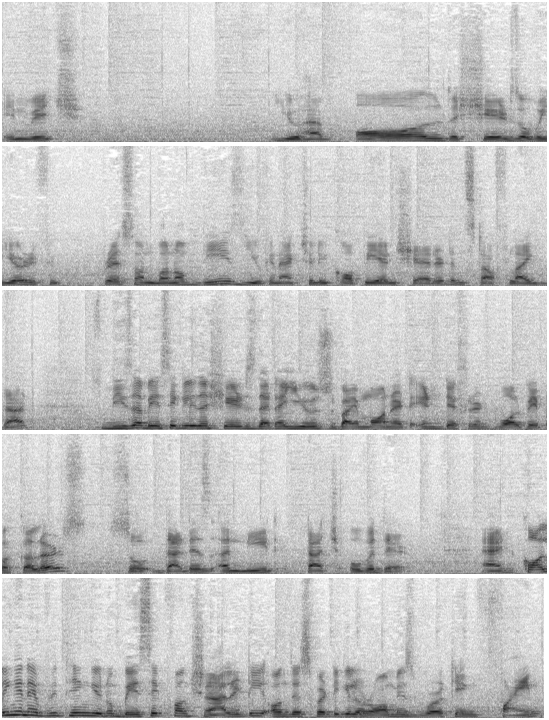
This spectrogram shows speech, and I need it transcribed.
in which you have all the shades over here. If you press on one of these you can actually copy and share it and stuff like that. So these are basically the shades that are used by monet in different wallpaper colors so that is a neat touch over there. And calling and everything you know basic functionality on this particular rom is working fine.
